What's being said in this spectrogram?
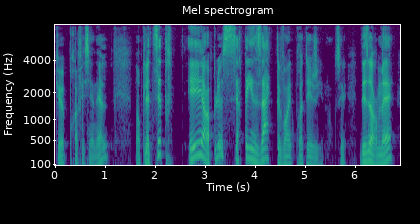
que professionnel. Donc le titre et en plus certains actes vont être protégés. Donc c'est désormais euh,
